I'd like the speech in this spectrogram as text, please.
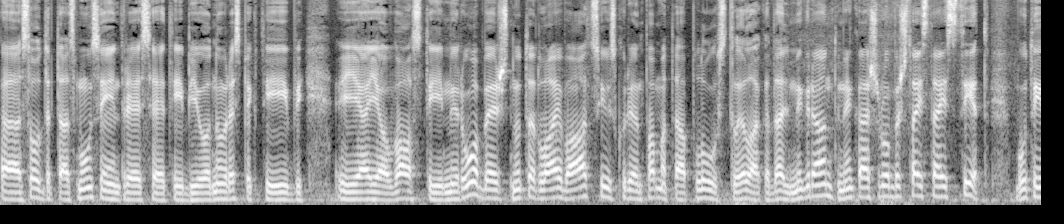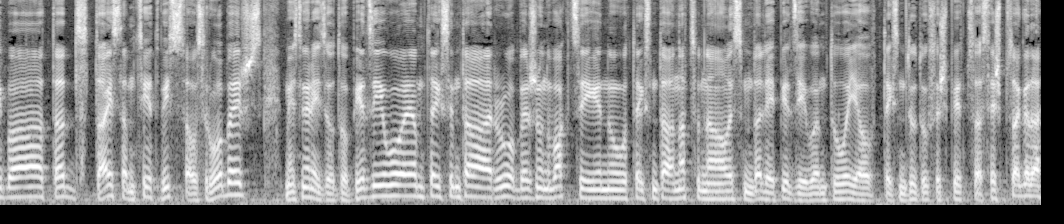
Uh, solidaritātes mūsu ieinteresētību, jo, nu, respektīvi, ja jau valstīm ir robežas, nu, tad lai Vācija, uz kuriem pamatā plūst lielākā daļa migrantu, vienkārši robežas taistais ciet. Būtībā tad taisam ciet visas savas robežas. Mēs vienreiz jau to piedzīvojam, teiksim, tā ar robežu un vakcīnu, teiksim, tā nacionālismu daļai piedzīvojam to jau, teiksim, 2015. 15. 16. gadā.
